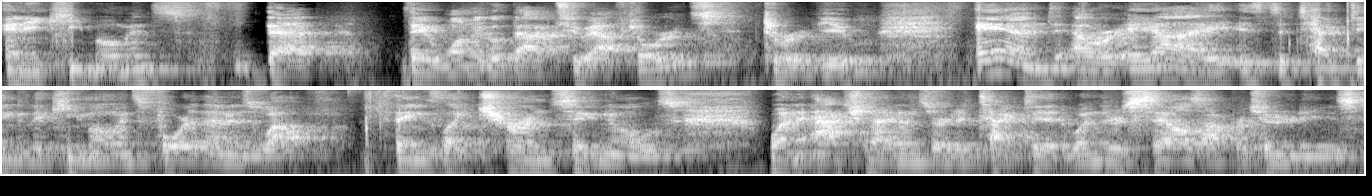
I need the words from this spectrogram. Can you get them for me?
any key moments that they want to go back to afterwards to review. And our AI is detecting the key moments for them as well. Things like churn signals, when action items are detected, when there's sales opportunities,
